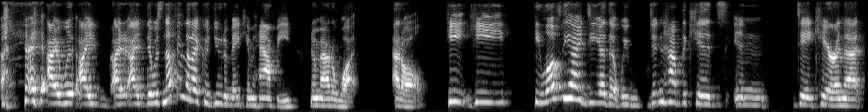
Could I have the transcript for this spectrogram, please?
I would I, I I there was nothing that I could do to make him happy no matter what at all. He he he loved the idea that we didn't have the kids in daycare and that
